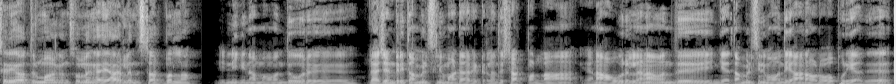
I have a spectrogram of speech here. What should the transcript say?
சரி ஆத்தர் மார்கன் சொல்லுங்கள் யார்லேருந்து ஸ்டார்ட் பண்ணலாம்? இன்னைக்கு நம்ம வந்து ஒரு லெஜெண்டரி தமிழ் சினிமா டைரக்டர்லேருந்து ஸ்டார்ட் பண்ணலாம். ஏன்னா அவர் இல்லைனா வந்து இங்கே தமிழ் சினிமா வந்து யாரும் அவ்வளோவா புரியாது.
